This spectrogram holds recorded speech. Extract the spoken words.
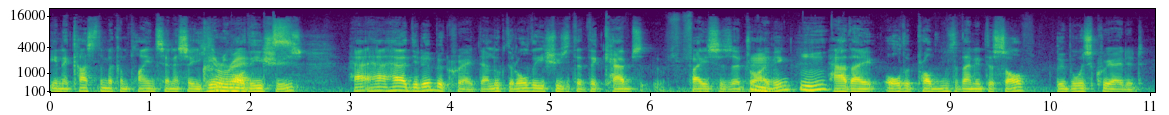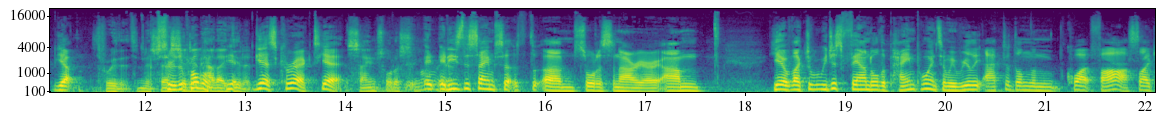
in a customer complaint center, so you're hearing all Correct. the issues. How, how, how did Uber create? They looked at all the issues that the cabs faces are driving, Mm-hmm. how they all the problems that they need to solve. Uber was created Yep. through the Through necessity the problem. and how they Yeah, did it. Yes, correct. Yeah. Same sort of scenario. It, it is the same um, sort of scenario. Um, yeah, like we just found all the pain points and we really acted on them quite fast. Like,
